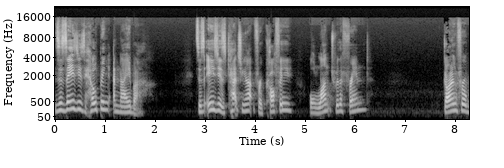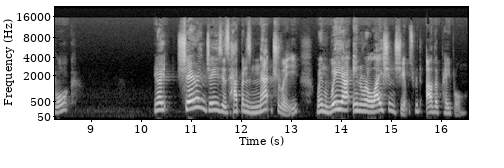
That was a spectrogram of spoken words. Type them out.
It's as easy as helping a neighbor. It's as easy as catching up for a coffee or lunch with a friend, going for a walk. You know, sharing Jesus happens naturally when we are in relationships with other people.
